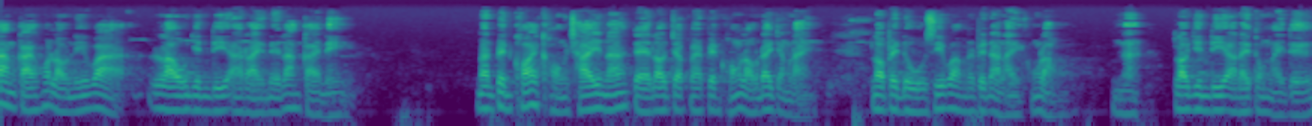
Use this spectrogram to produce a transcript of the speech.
ร่างกายของเรานี้ว่าเรายินดีอะไรในร่างกายนี้ มันเป็นข้อยของใช้นะ แต่เราจะมาเป็นของเราได้อย่างไร เราไปดูซิว่ามันเป็นอะไรของเรา นะเรายินดีอะไรตรงไหนเดิม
